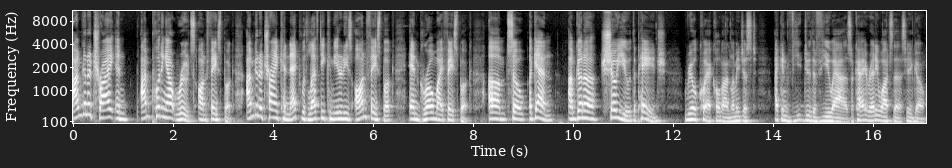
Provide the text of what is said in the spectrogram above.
I'm gonna try and I'm putting out roots on Facebook. I'm gonna try and connect with lefty communities on Facebook and grow my Facebook. Um, so again, I'm gonna show you the page real quick. Hold on, let me just, I can view, do the view as, okay? Ready, watch this, here you go.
